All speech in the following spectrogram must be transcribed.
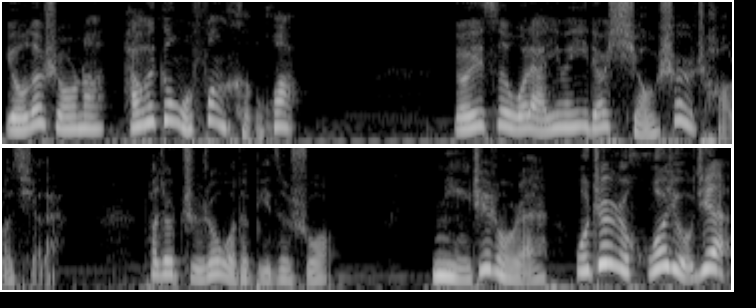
有的时候呢还会跟我放狠话。有一次我俩因为一点小事儿吵了起来，他就指着我的鼻子说。你这种人，我真是活久见。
